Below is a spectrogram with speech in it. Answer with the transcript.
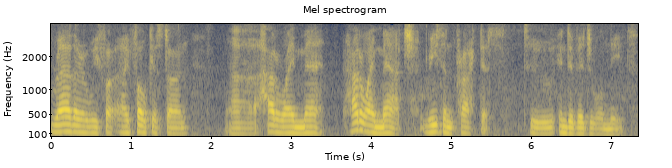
rather we fo- I focused on uh, how do I ma- how do I match reasoned practice to individual needs.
